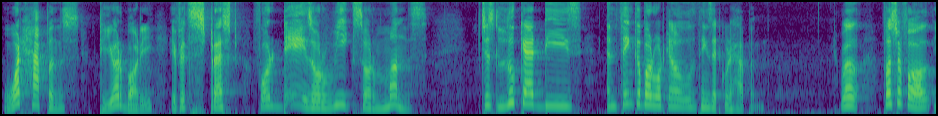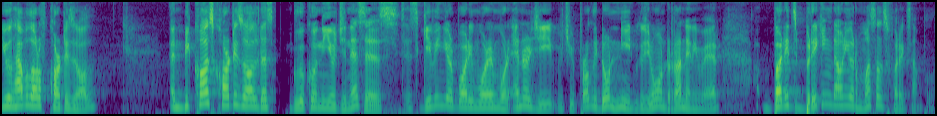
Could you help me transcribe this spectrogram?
What happens to your body if it's stressed for days or weeks or months? Just look at these and think about what kind of things that could happen. Well, First of all, you'll have a lot of cortisol. And because cortisol does gluconeogenesis, it's giving your body more and more energy, which you probably don't need because you don't want to run anywhere, but it's breaking down your muscles, for example,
